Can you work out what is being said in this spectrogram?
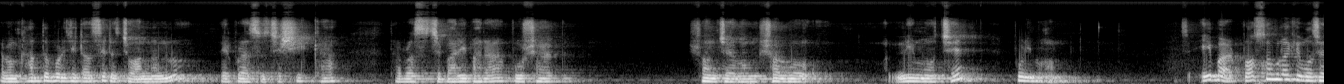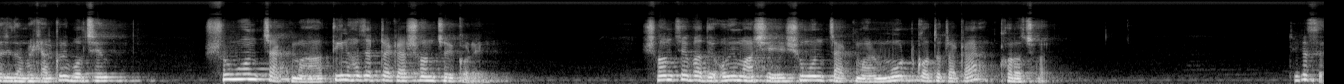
এবং খাদ্য পরে যেটা আছে, এটা হচ্ছে অন্যান্য, এরপর আছে হচ্ছে শিক্ষা, তারপর আছে হচ্ছে বাড়ি ভাড়া, পোশাক, সঞ্চয় এবং সর্বনিম্ন হচ্ছে পরিবহন। এবার প্রশ্নগুলোকে বলছে, যদি আমরা খেয়াল করি বলছেন সুমন চাকমা তিন হাজার টাকা সঞ্চয় করেন। সঞ্চয় বাদে ওই মাসে সুমন চাকমার মোট কত টাকা খরচ হয়? ঠিক আছে?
